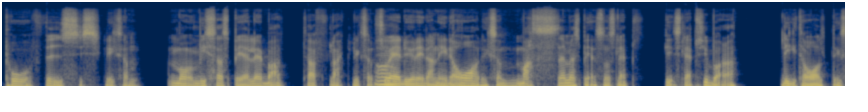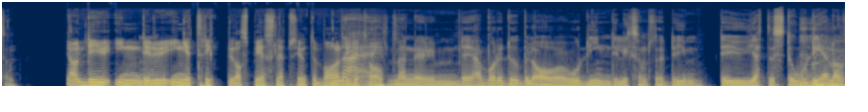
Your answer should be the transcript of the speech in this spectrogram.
på fysisk. Liksom. Vissa spel är bara tough luck. Liksom. Så är det ju redan idag. Liksom. Massor med spel som släpps, släpps ju bara digitalt. Liksom. Ja, det är ju indie, Mm. det är ju inget trippel och spel släpps ju inte bara Nej, digitalt. men det är, både dubbel A och indie. Liksom, så det, är, ju- det är ju jättestor del av,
